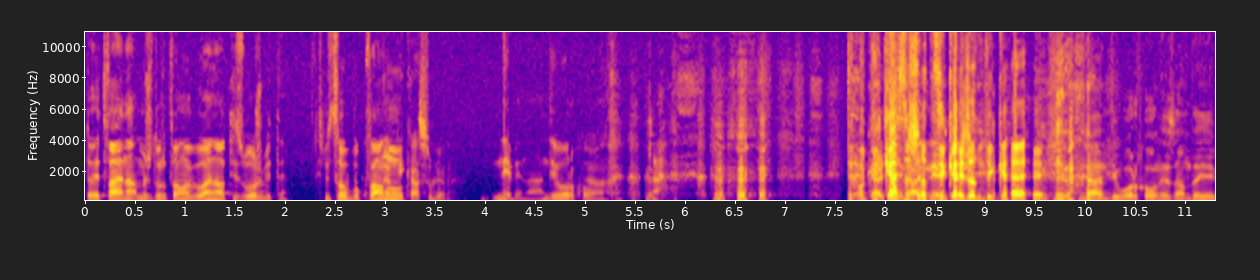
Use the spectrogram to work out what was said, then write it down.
Той това е една, между другото, това му е била една от изложбите. В смисъл, На буквално... Пикасо ли? Не бе, на Анди Уорхол. Той Пикасо, на- защото си кажат пика е. На Анди Уорхол не знам да е,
